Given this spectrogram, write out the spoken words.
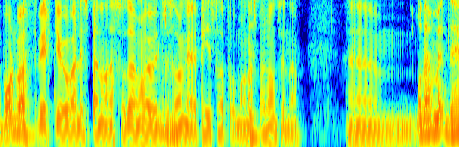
Bournemouth virker jo veldig spennende, så de har jo interessante priser på mange av spillene sine. Um, Og, dem- det,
